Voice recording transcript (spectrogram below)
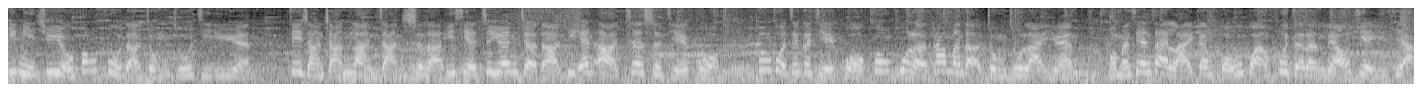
印尼具有丰富的种族及语言。这场展览展示了一些志愿者的 DNA 测试结果，通过这个结果公布了他们的种族来源。我们现在来跟博物馆负责人了解一下。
